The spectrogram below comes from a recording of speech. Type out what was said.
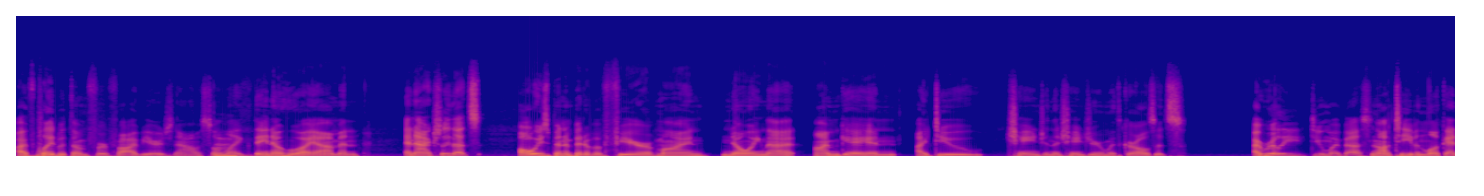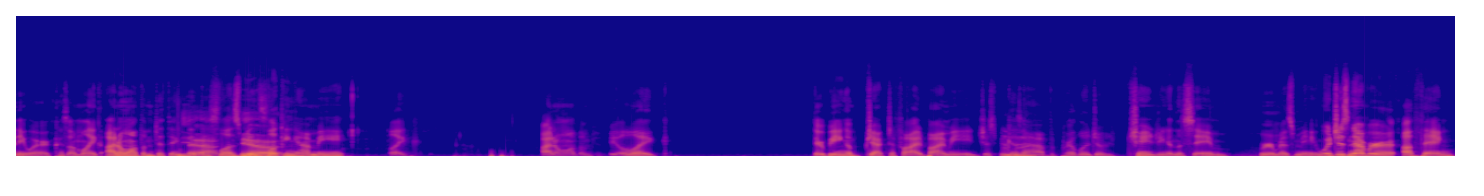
I've played with them for 5 years now. So Mm. like they know who I am and and actually that's always been a bit of a fear of mine knowing that I'm gay and I do change in the change room with girls. It's I really do my best not to even look anywhere 'cause I'm like I don't want them to think that this lesbian's yeah. looking at me. Like I don't want them to feel like they're being objectified by me just because I Mhm. have the privilege of changing in the same room as me, which is never a thing.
